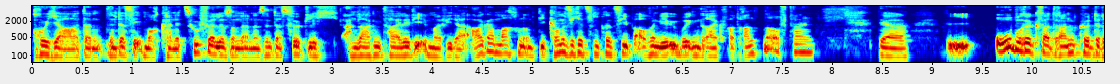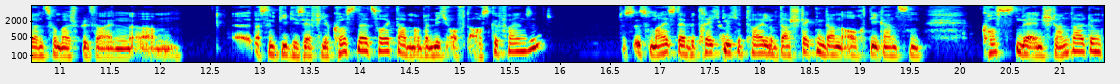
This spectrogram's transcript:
pro Jahr, dann sind das eben auch keine Zufälle, sondern dann sind das wirklich Anlagenteile, die immer wieder Ärger machen und die kann man sich jetzt im Prinzip auch in die übrigen drei Quadranten aufteilen. Der obere Quadrant könnte dann zum Beispiel sein, ähm, äh, das sind die, die sehr viele Kosten erzeugt haben, aber nicht oft ausgefallen sind. Das ist meist der beträchtliche Teil und da stecken dann auch die ganzen Kosten der Instandhaltung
